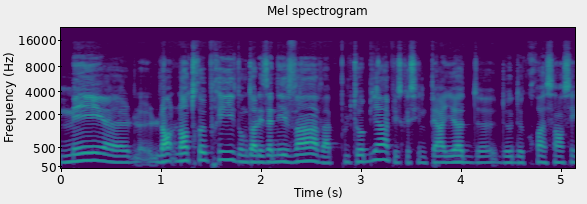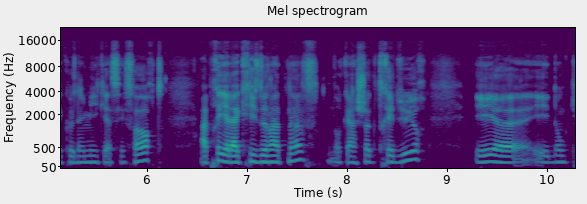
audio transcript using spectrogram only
mais euh, l'entreprise, donc dans les années 20, va plutôt bien, puisque c'est une période de, croissance économique assez forte. Après, il y a la crise de 29, donc un choc très dur. Et, euh, donc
